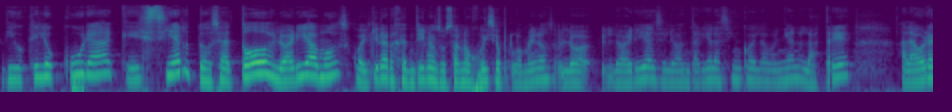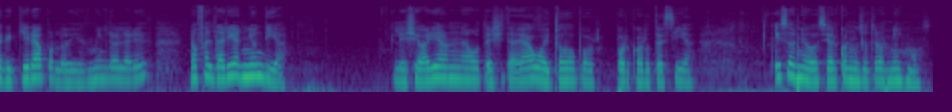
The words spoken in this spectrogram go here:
digo, qué locura que es cierto, o sea, todos lo haríamos, cualquier argentino en su sano juicio por lo menos, lo, lo haría y se levantaría a las 5 de la mañana, a las 3, a la hora que quiera por los 10 mil dólares, no faltaría ni un día. Le llevarían una botellita de agua y todo por, por cortesía. Eso es negociar con nosotros mismos.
